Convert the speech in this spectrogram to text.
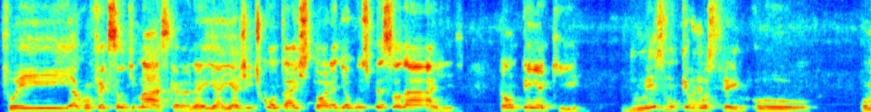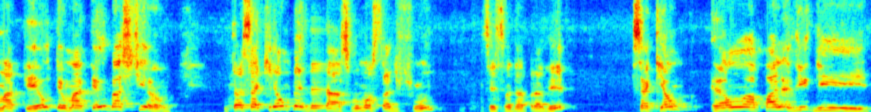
foi a confecção de máscara, né? E aí a gente contar a história de alguns personagens. Então tem aqui, do mesmo que eu mostrei, o, o Mateu, tem o Mateu e o Bastião. Então essa aqui é um pedaço, vou mostrar de fundo, não sei se vai dar para ver. Isso aqui é, um, é uma palha de, de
